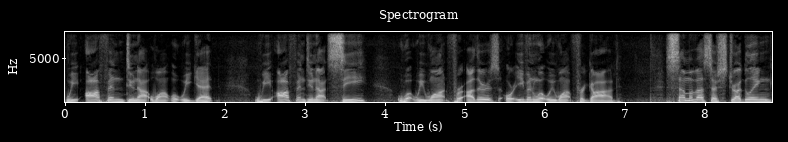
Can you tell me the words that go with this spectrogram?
We often do not want what we get. We often do not see what we want for others or even what we want for God. Some of us are struggling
